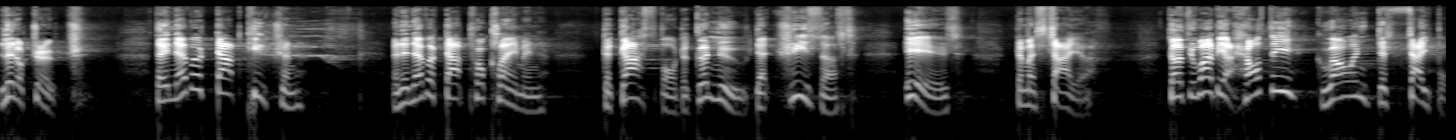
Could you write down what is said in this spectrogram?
little church, they never stopped teaching and they never stopped proclaiming the gospel, the good news that Jesus is the Messiah. So if you want to be a healthy, growing disciple,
